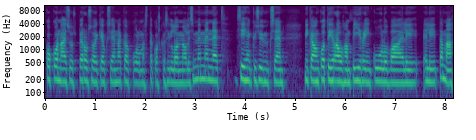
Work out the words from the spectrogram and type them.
kokonaisuus perusoikeuksien näkökulmasta, koska silloin me olisimme menneet siihen kysymykseen, mikä on kotirauhan piiriin kuuluvaa. Eli, eli tämä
